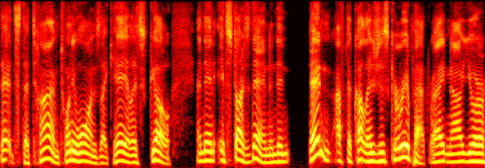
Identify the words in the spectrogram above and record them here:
that's the time 21 is like hey let's go. And then it starts then and then then after college is career path right? Now you're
